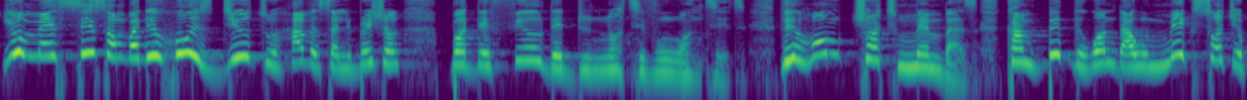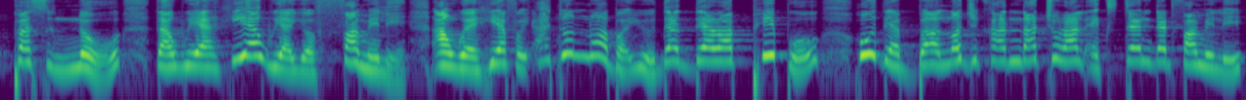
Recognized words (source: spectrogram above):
you may see somebody who is due to have a celebration, but they feel they do not even want it. The home church members can be the one that will make such a person know that we are here, we are your family, and we're here for you. I don't know about you, that there are people who their biological, natural, extended family,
